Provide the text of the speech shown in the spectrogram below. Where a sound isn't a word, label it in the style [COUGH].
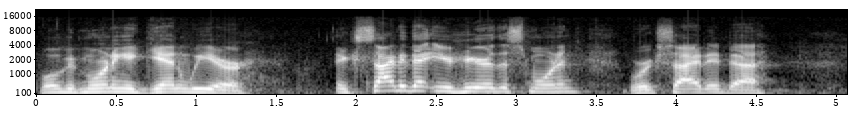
Well, good morning again. We are excited that you're here this morning. We're excited uh,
